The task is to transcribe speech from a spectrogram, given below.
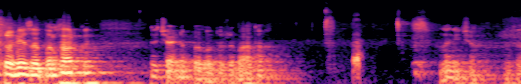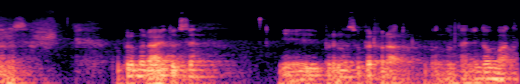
Я прорізав болгаркою. Звичайно, пило дуже багато. Але нічого, зараз прибираю тут все і принесу перфоратор. Буду далі довбати.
